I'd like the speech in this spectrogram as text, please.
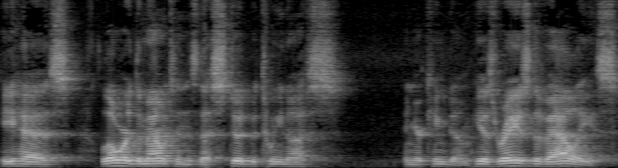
He has lowered the mountains that stood between us and your kingdom. He has raised the valleys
